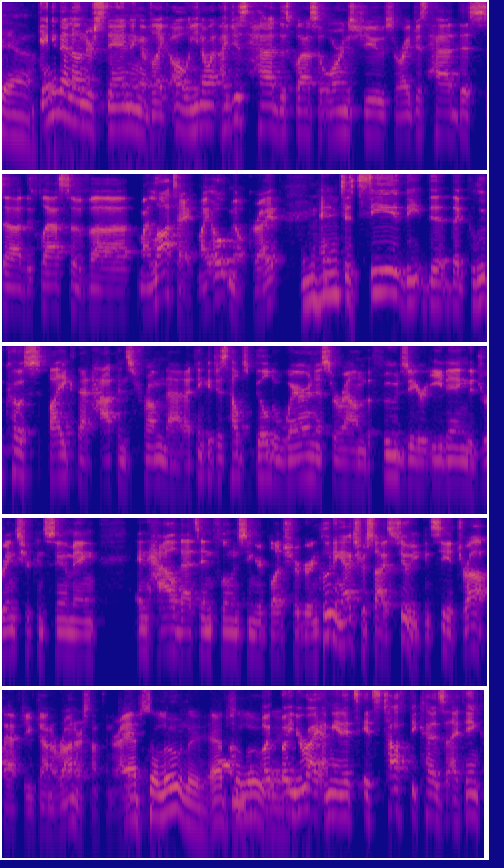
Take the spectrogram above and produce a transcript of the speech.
yeah. gain that understanding of like, oh, you know what? I just had this glass of orange juice, or I just had this uh, this glass of uh, my latte, my oat milk, right? Mm-hmm. And to see the, the the glucose spike that happens from that, I think it just helps build awareness around the foods that you're eating, the drinks you're consuming and how that's influencing your blood sugar, including exercise too. You can see it drop after you've done a run or something, right? Absolutely, absolutely. Um, but but you're right. I mean, it's it's tough because I think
